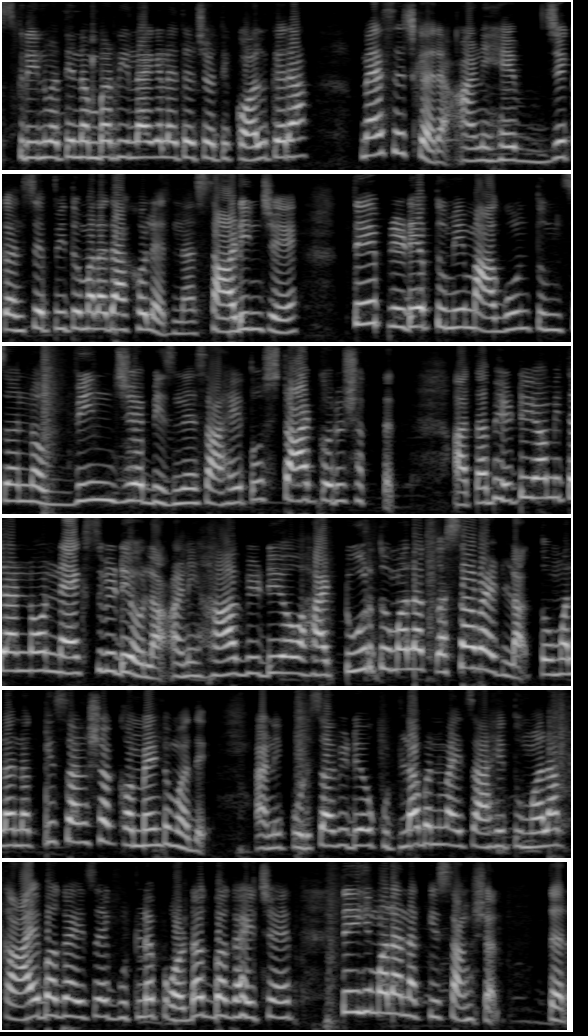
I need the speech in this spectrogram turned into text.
स्क्रीनवरती नंबर दिला गेला त्याच्यावरती कॉल करा. मेसेज करा. आणि हे जे कन्सेप्ट मी तुम्हाला दाखवले आहेत ना साडींचे ते पीडीएफ तुम्ही मागून तुमचं नवीन जे बिझनेस आहे तो स्टार्ट करू शकतात. आता भेटूया मित्रांनो नेक्स्ट व्हिडिओला आणि हा व्हिडिओ हा टूर तुम्हाला कसा वाटला तो मला नक्कीच सांगशा कमेंटमध्ये आणि पुढचा व्हिडिओ कुठला बनवायचा आहे तुम्हाला काय बघायचं आहे कुठले प्रॉडक्ट बघायचे आहेत तेही मला नक्कीच सांगशाल. तर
